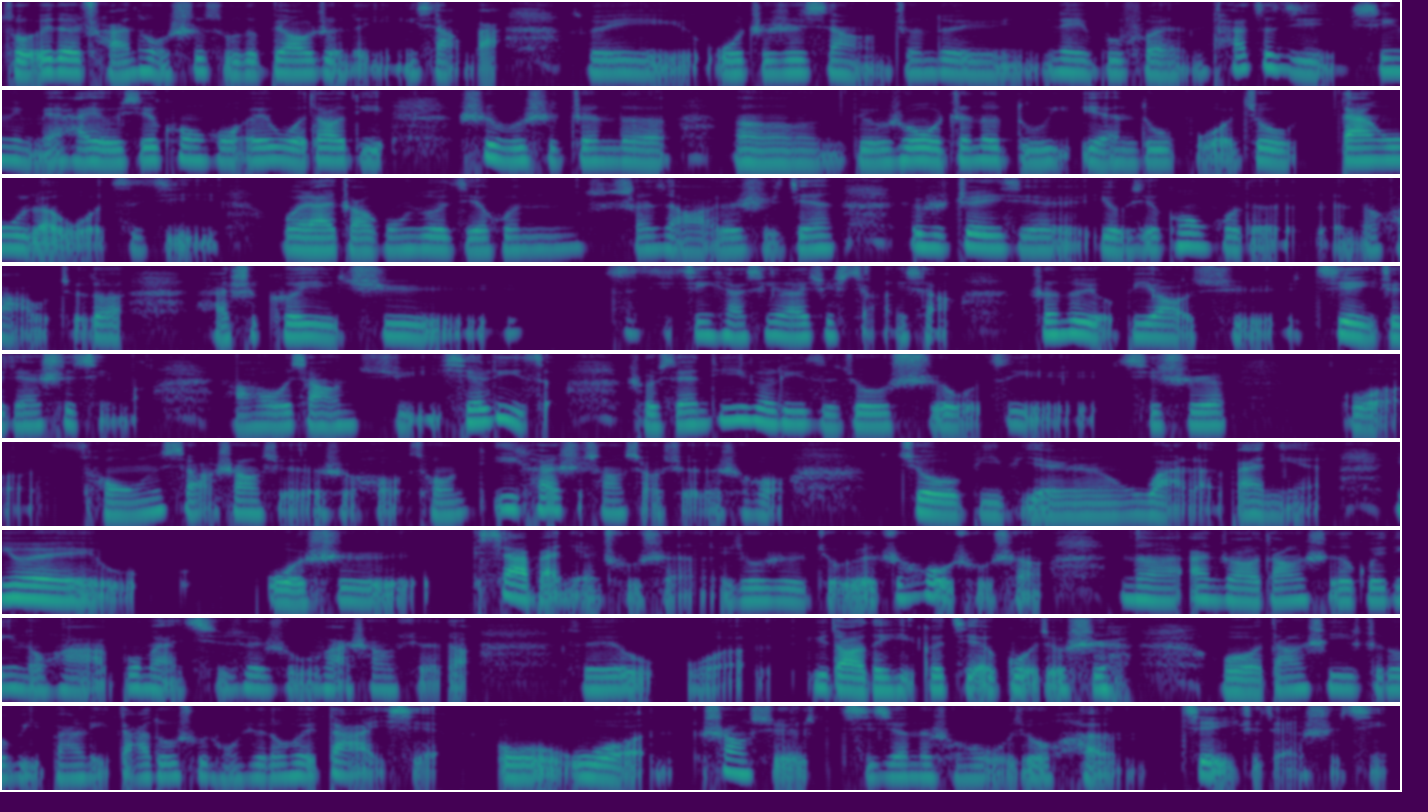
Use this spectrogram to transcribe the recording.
所谓的传统世俗的标准的影响吧，所以我只是想针对于那部分他自己心里面还有一些困惑，诶，我到底是不是真的，嗯，比如说我真的读研读博就耽误了我自己未来找工作、结婚、生小孩的时间，就是这些有些困惑的人的话，我觉得还是可以去。自己静下心来去想一想，真的有必要去介意这件事情吗？然后我想举一些例子。首先，第一个例子就是我自己，其实我从小上学的时候，从一开始上小学的时候，就比别人晚了半年，因为我是下半年出生，也就是九月之后出生。那按照当时的规定的话，不满七岁是无法上学的。所以我遇到的一个结果就是，我当时一直都比班里大多数同学都会大一些。我我上学期间的时候，我就很介意这件事情。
